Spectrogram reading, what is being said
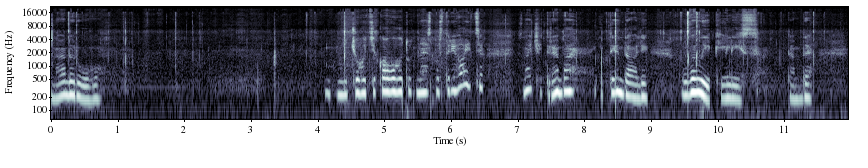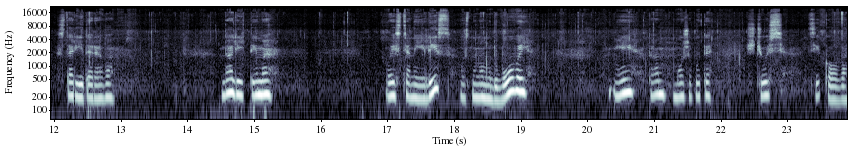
на дорогу. Нічого цікавого тут не спостерігається, значить треба йти далі у великий ліс, там де старі дерева. Далі йтиме листяний ліс, в основному дубовий, і там може бути щось цікаве.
